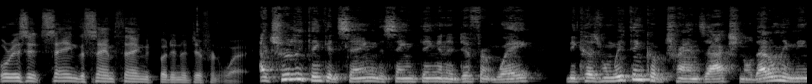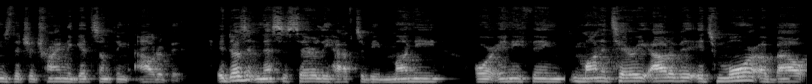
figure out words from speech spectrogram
Or is it saying the same thing but in a different way? I truly think it's saying the same thing in a different way because when we think of transactional, that only means that you're trying to get something out of it. It doesn't necessarily have to be money or anything monetary out of it. It's more about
